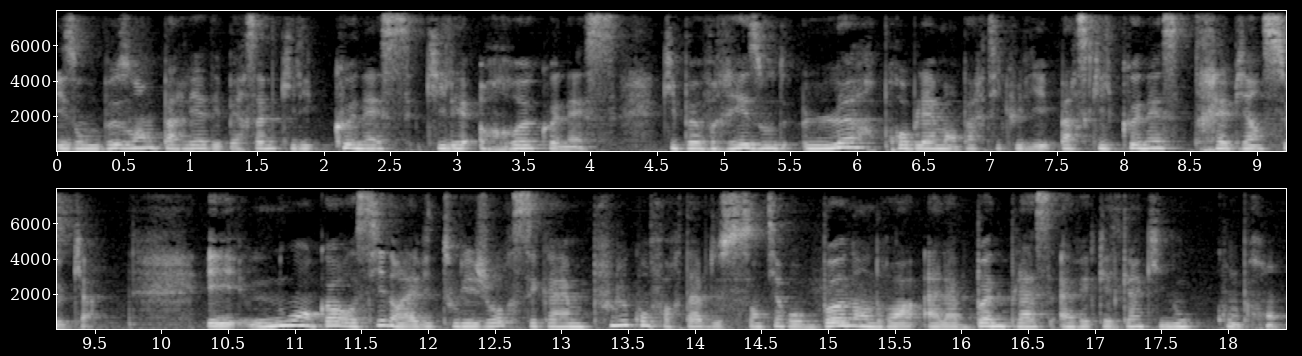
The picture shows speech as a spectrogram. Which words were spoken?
Ils ont besoin de parler à des personnes qui les connaissent, qui les reconnaissent, qui peuvent résoudre leurs problèmes en particulier parce qu'ils connaissent très bien ce cas. Et nous encore aussi, dans la vie de tous les jours, c'est quand même plus confortable de se sentir au bon endroit, à la bonne place, avec quelqu'un qui nous comprend.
